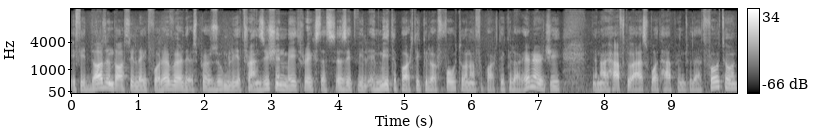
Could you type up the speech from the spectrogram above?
If it doesn't oscillate forever, there's presumably a transition matrix that says it will emit a particular photon of a particular energy. and I have to ask what happened to that photon.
